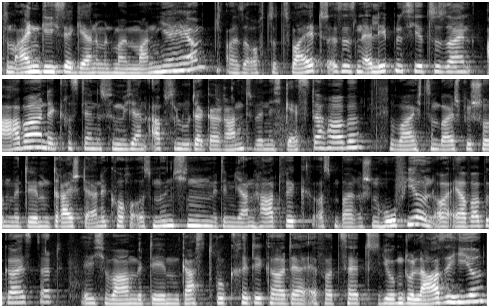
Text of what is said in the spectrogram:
Zum einen gehe ich sehr gerne mit meinem Mann hierher, also auch zu zweit. Es ist ein Erlebnis hier zu sein, aber der Christian ist für mich ein absoluter Garant, wenn ich Gäste habe. So war ich zum Beispiel schon mit dem Drei-Sterne-Koch aus München, mit dem Jan Hartwig aus dem Bayerischen Hof hier und auch er war begeistert. Ich war mit dem Gastrokritiker der FAZ Jürgen Dolase hier,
